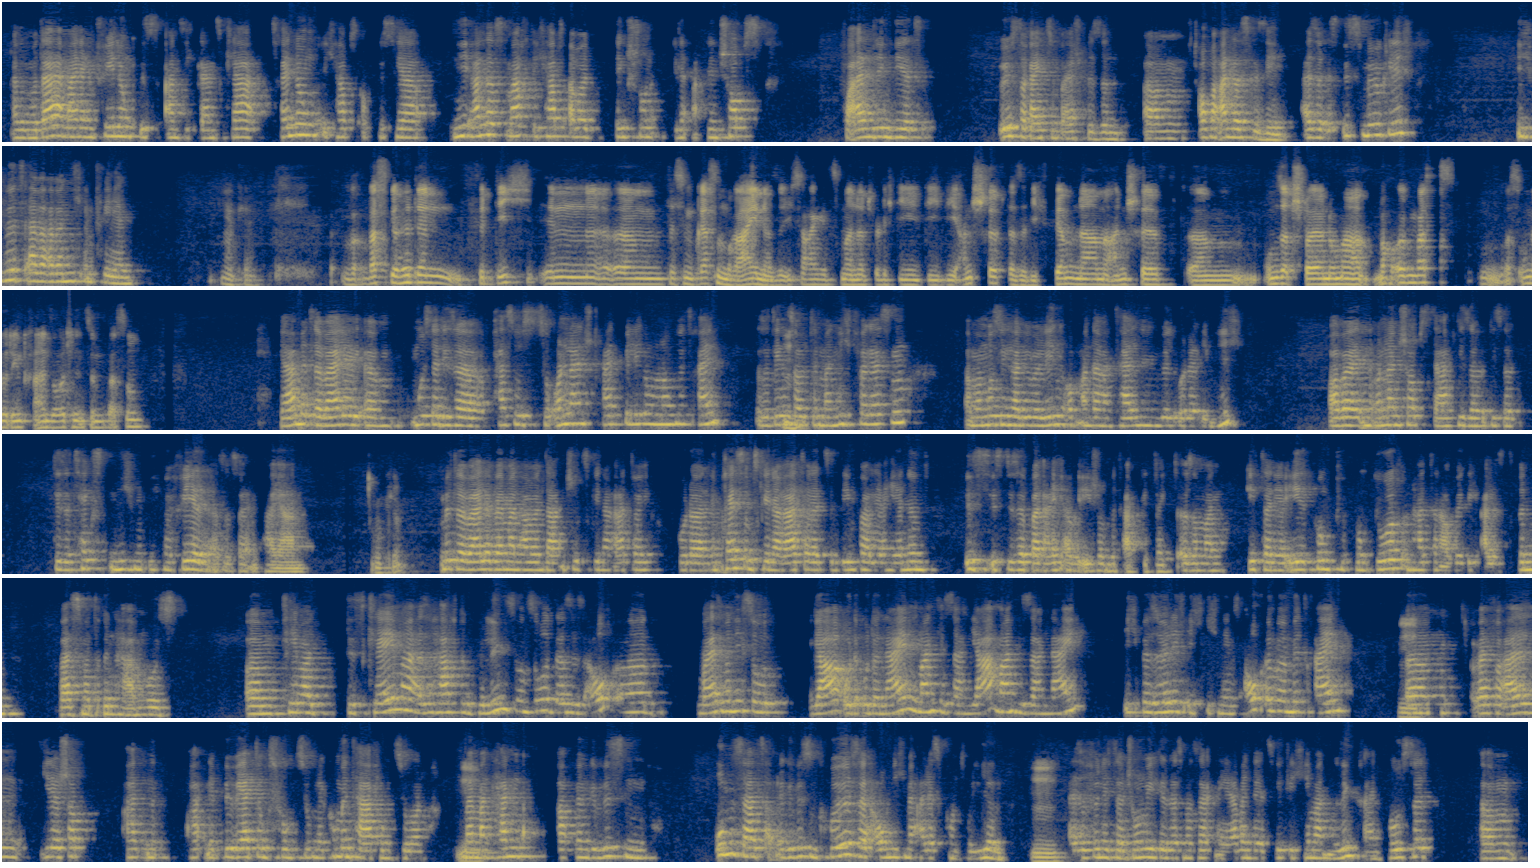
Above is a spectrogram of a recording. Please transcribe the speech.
Also von daher meine Empfehlung ist an sich ganz klar Trennung. Ich habe es auch bisher nie anders gemacht. Ich habe es aber denke schon in den Shops, vor allen Dingen, die jetzt Österreich zum Beispiel sind, ähm, auch mal anders gesehen. Also es ist möglich. Ich würde es aber, aber nicht empfehlen. Okay. Was gehört denn für dich in ähm, das Impressum rein? Also ich sage jetzt mal natürlich die, die, die Anschrift, also die Firmenname, Anschrift, ähm, Umsatzsteuernummer, noch irgendwas, was unbedingt rein sollte ins Impressum? Ja, mittlerweile ähm, muss ja dieser Passus zur Online-Streitbelegung noch mit rein. Also den mhm. sollte man nicht vergessen. Aber man muss sich halt überlegen, ob man daran teilnehmen will oder eben nicht. Aber in Online-Shops darf dieser, dieser, dieser Text nicht, nicht mehr fehlen, also seit ein paar Jahren. Okay. Mittlerweile, wenn man aber einen Datenschutzgenerator oder einen Impressumsgenerator jetzt in dem Fall ja hernimmt, ist, ist dieser Bereich aber eh schon mit abgedeckt. Also man geht dann ja eh Punkt für Punkt durch und hat dann auch wirklich alles drin, was man drin haben muss. Ähm, Thema Disclaimer, also Haftung für Links und so, das ist auch, äh, weiß man nicht so ja oder, oder nein. Manche sagen ja, manche sagen nein. Ich persönlich, ich, ich nehme es auch immer mit rein, ja. ähm, weil vor allem jeder Shop hat eine, hat eine Bewertungsfunktion, eine Kommentarfunktion. Ja. Man, man kann ab einem gewissen Umsatz, ab einer gewissen Größe auch nicht mehr alles kontrollieren. Mhm. Also finde ich dann schon wichtig, dass man sagt, naja, wenn da jetzt wirklich jemand einen Link reinpostet, Ähm,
